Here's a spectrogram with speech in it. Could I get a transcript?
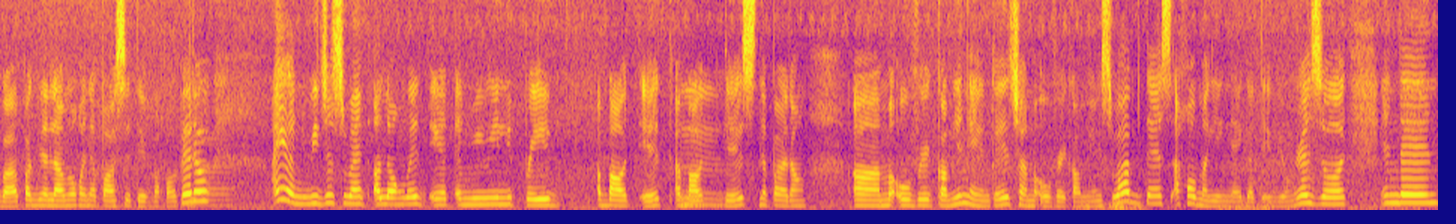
ba Pag nalaman ko na positive ako. Pero, ayun, we just went along with it and we really prayed about it, about Mm. this, na parang uh, ma-overcome. Yun ngayon, kaya siya ma-overcome yung swab test. Ako, maging negative yung result. And then,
